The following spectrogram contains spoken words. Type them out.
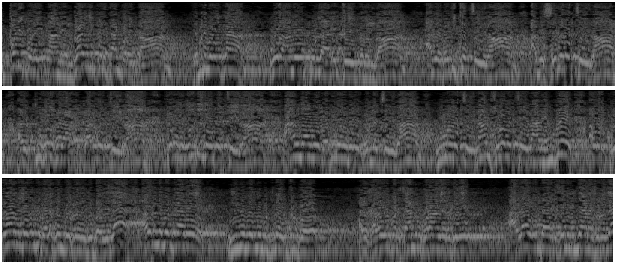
எப்படி படைத்தான் என்றால் இப்படித்தான் படைத்தான். எப்படி படைத்தான்? ஒரு அணுவுக்குள்ள அடைத்து வைத்திருந்தான். அதை வெடிக்க செய்தான். அது சிதற செய்தான். அது துகள்களாக பரவ செய்தான். பிறகு ஒன்று தோட்டச் செய்தான். ஆங்காங்கே வடிவங்களை கொள்ள செய்தான். உருளச் செய்தான். சுழல செய்தான் என்று அவர் குரானிலிருந்து விளக்கம் சொல்றதுக்கு பதில அவர் என்ன பண்றாரு? இது வந்து விட்டு விட்டுருக்கோ. அது கடவுள் படைச்சான்னு குரான்ல இருக்குது. அதான் உண்டாயிருச்சுன்னு விஞ்ஞானம் சொல்லுங்க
